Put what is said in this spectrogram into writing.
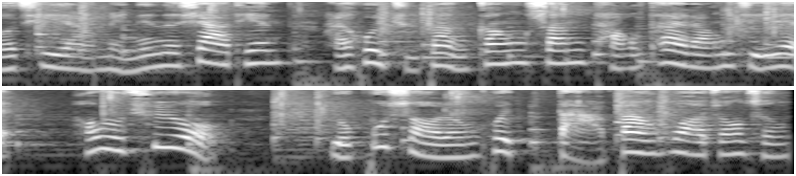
而且啊，每年的夏天还会举办冈山桃太郎节，好有趣哦！有不少人会打扮化妆成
